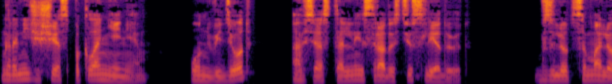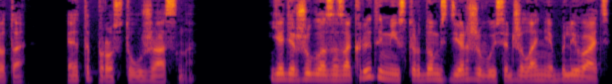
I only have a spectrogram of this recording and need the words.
граничащее с поклонением. Он ведет, а все остальные с радостью следуют. Взлет самолета. Это просто ужасно. Я держу глаза закрытыми и с трудом сдерживаюсь от желания болевать.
